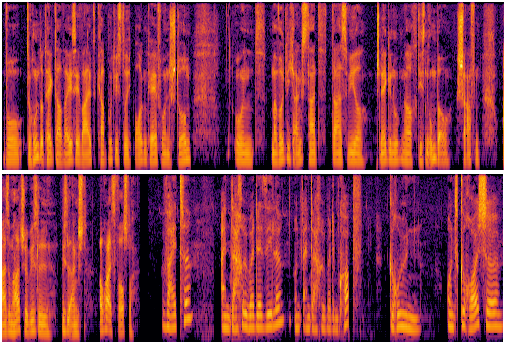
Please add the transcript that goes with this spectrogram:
wo zu 100 Hektar weiße Wald kaputt ist durch Borkenkäfer und Sturm, und man wirklich Angst hat, dass wir schnell genug noch diesen Umbau schaffen. Also man hat schon ein bisschen, bisschen Angst, auch als Forster. Weite, ein Dach über der Seele und ein Dach über dem Kopf, grün und Geräusche,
